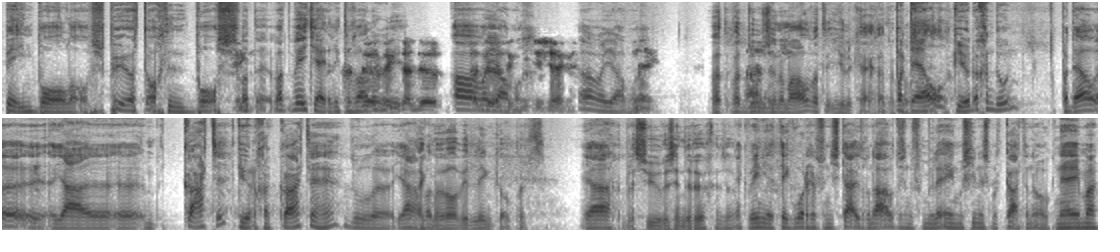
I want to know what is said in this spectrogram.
paintballen of speurtocht in het bos? Wat, eh, wat weet jij er iets Dat van? durf ik, dat durf, Oh, dat ik jammer. niet te zeggen. Oh, wat jammer. Nee. Wat, wat Maar doen ze dat- normaal? Wat, jullie krijgen dat ook Padel, kun je nog gaan doen? Padel, eh, eh, ja, eh, eh, karten. Kun je nog gaan karten, hè? Ik bedoel, ja, Lijkt wat- me wel weer link ook met ja, blessures in de rug en zo. ik weet niet, tegenwoordig hebben ze van die stuiterende auto's in de Formule 1. Misschien is het met karten ook. Nee, maar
